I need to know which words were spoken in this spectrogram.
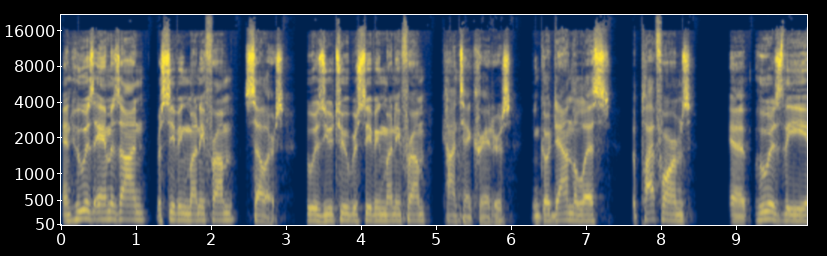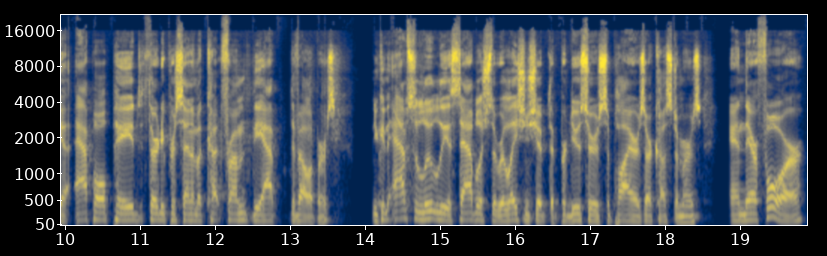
and who is amazon receiving money from sellers who is youtube receiving money from content creators You can go down the list. The platforms, uh, who is the Apple paid 30% of a cut from? The app developers. You can absolutely establish the relationship that producers, suppliers are customers, and therefore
